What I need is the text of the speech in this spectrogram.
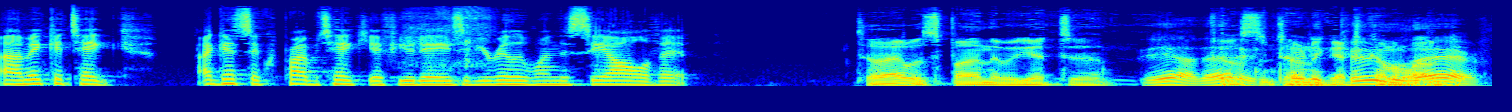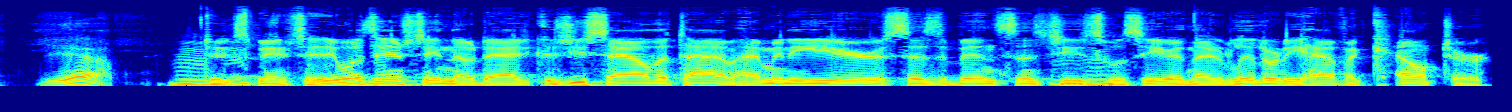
Um, it could take I guess it could probably take you a few days if you really wanted to see all of it. So that was fun that we got to Yeah, that Phyllis is and Tony pretty got to come cool along there. Yeah. to mm-hmm. experience it. It was interesting though, Dad, because you say all the time, how many years has it been since Jesus mm-hmm. was here? And they literally have a counter.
